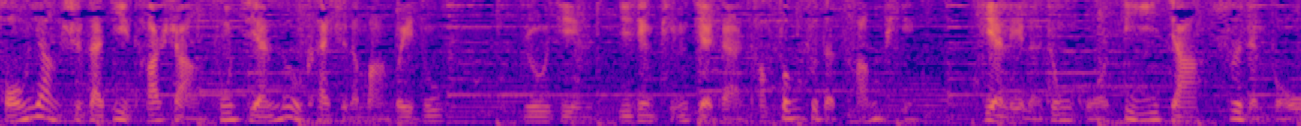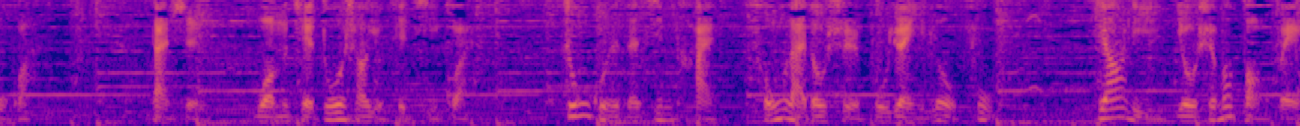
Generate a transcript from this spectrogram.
同样是在地摊上从捡漏开始的马未都，如今已经凭借着他丰富的藏品，建立了中国第一家私人博物馆。但是我们却多少有些奇怪，中国人的心态从来都是不愿意露富，家里有什么宝贝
